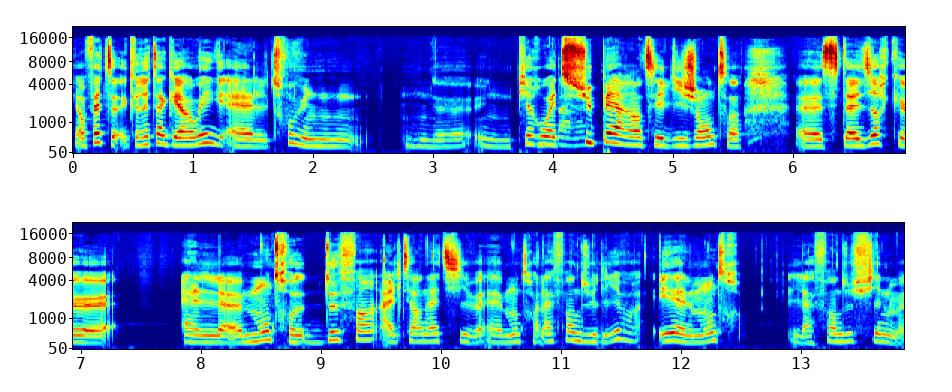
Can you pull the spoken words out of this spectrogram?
Et en fait, Greta Gerwig, elle trouve une, une, une pirouette super intelligente. Euh, C'est-à-dire que elle montre deux fins alternatives. Elle montre la fin du livre et elle montre la fin du film,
